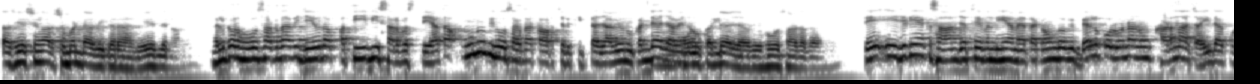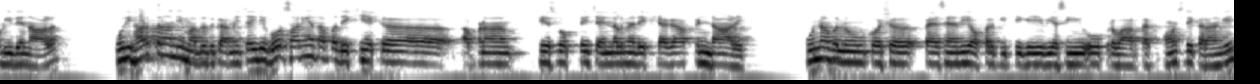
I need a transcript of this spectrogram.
ਤਾਂ ਅਸੀਂ ਸੰਘਰਸ਼ ਵੱਡਾ ਵੀ ਕਰਾਂਗੇ ਇਹਦੇ ਨਾਲ। ਬਿਲਕੁਲ ਹੋ ਸਕਦਾ ਵੀ ਜੇ ਉਹਦਾ ਪਤੀ ਵੀ ਸਰਵਿਸ ਤੇ ਆ ਤਾਂ ਉਹਨੂੰ ਵੀ ਹੋ ਸਕਦਾ ਟੌਰਚਰ ਕੀਤਾ ਜਾਵੇ ਉਹਨੂੰ ਕੱਢਿਆ ਜਾਵੇ ਉਹਨੂੰ ਕੱਢਿਆ ਜਾਵੇ ਹੋ ਸਕਦਾ। ਤੇ ਇਹ ਜਿਹੜੀਆਂ ਕਿਸਾਨ ਜਥੇਬੰਦੀਆਂ ਮੈਂ ਤਾਂ ਕਹੂੰਗਾ ਵੀ ਬਿਲਕੁਲ ਉਹਨਾਂ ਨੂੰ ਖੜਨਾ ਚਾਹੀਦਾ ਕੁੜੀ ਦੇ ਨਾਲ। ਉਹਦੀ ਹਰ ਤਰ੍ਹਾਂ ਦੀ ਮਦਦ ਕਰਨੀ ਚਾਹੀਦੀ ਬਹੁਤ ਸਾਰੀਆਂ ਤਾਂ ਆਪਾਂ ਦੇਖੀਆਂ ਇੱਕ ਆਪਣਾ ਫੇਸਬੁੱਕ ਤੇ ਚੈਨਲ ਮੈਂ ਦੇਖਿਆਗਾ ਪਿੰਡਾਂ ਵਾਲੇ। ਉਹਨਾਂ ਵੱਲੋਂ ਕੁਝ ਪੈਸਿਆਂ ਦੀ ਆਫਰ ਕੀਤੀ ਗਈ ਵੀ ਅਸੀਂ ਉਹ ਪਰਿਵਾਰ ਤੱਕ ਪਹੁੰਚਦੇ ਕਰਾਂਗੇ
